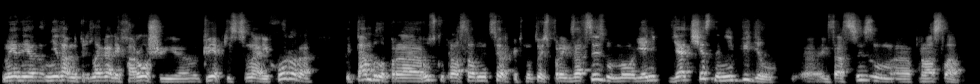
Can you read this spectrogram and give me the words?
мне недавно предлагали хороший, э, крепкий сценарий хоррора, и там было про русскую православную церковь, ну, то есть про экзорцизм, но я, не, я честно не видел э, экзорцизм э, православный.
